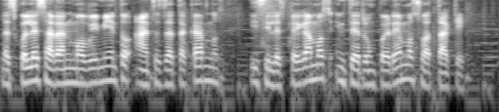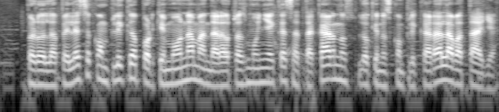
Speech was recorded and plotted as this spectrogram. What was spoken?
las cuales harán movimiento antes de atacarnos, y si les pegamos interrumpiremos su ataque pero la pelea se complica porque Mona mandará otras muñecas a atacarnos, lo que nos complicará la batalla.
